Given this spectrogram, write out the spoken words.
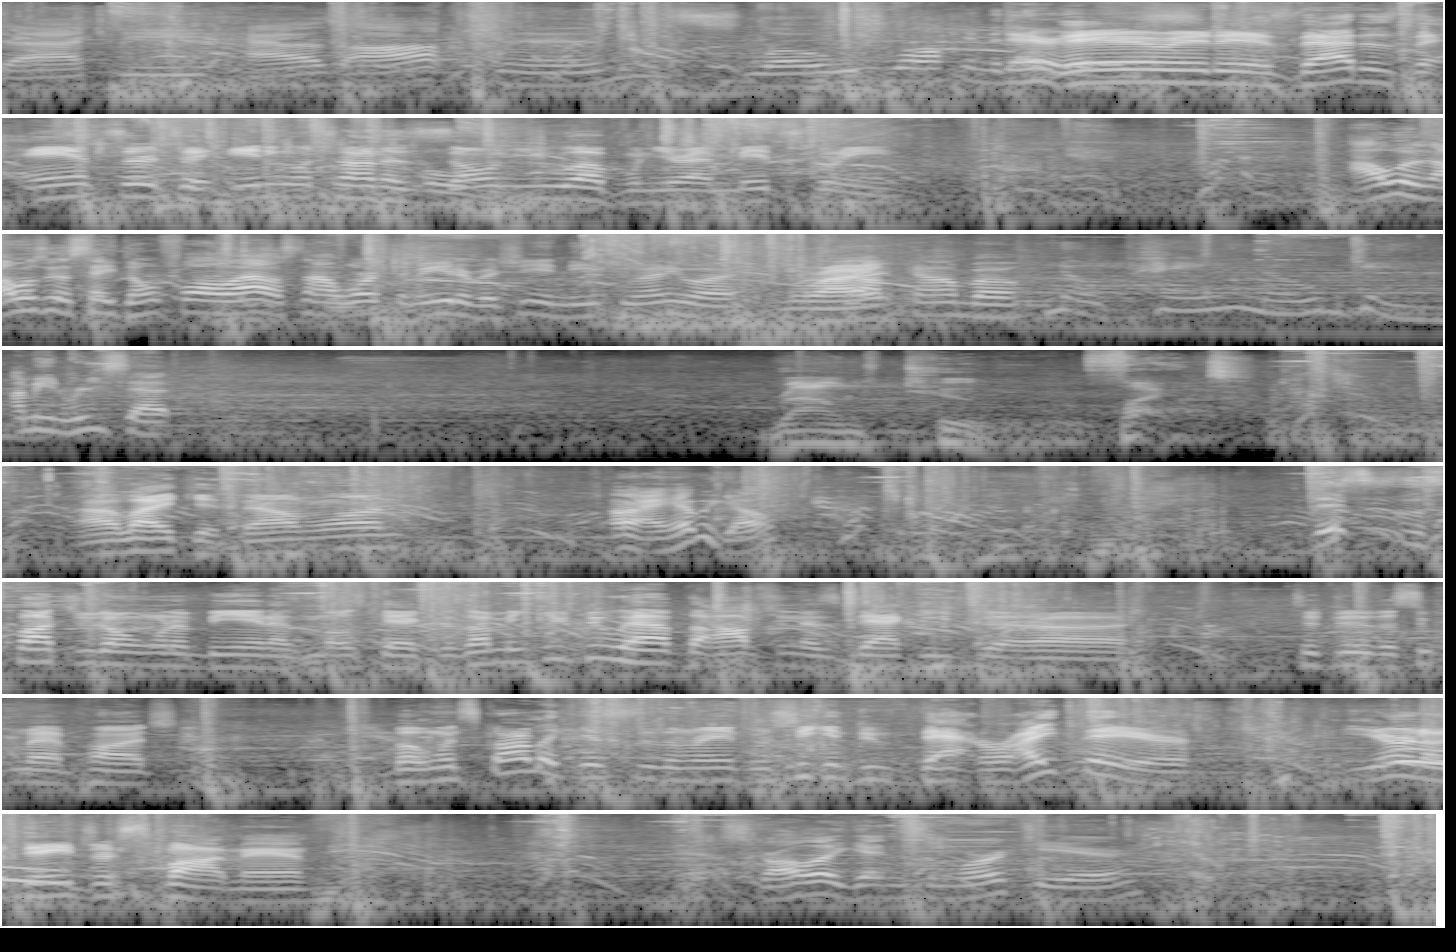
Jacqui has options. Slowly walking. There, There it is. it is. That is the answer to anyone trying to Oh. zone you up when you're at mid-screen. I was I was gonna say don't fall out. It's not worth the meter, but she didn't need to anyway. Right. Drop combo. No pain, no gain. I mean reset. Round two. Fight. I like it. Down one. All right, here we go. This is the spot you don't want to be in as most characters. I mean, you do have the option as Jacqui to uh, to do the Superman punch, but when Skarlet gets to the range where she can do that right there, you're in a dangerous spot, man. Skarlet getting some work here.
